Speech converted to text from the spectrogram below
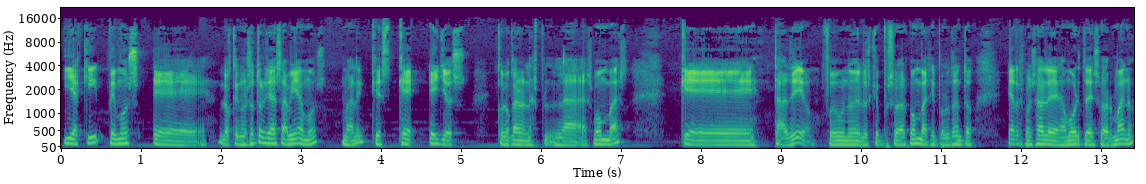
Y aquí vemos lo que nosotros ya sabíamos, ¿vale? Que es que ellos colocaron las, las bombas, que Tadeo fue uno de los que puso las bombas y por lo tanto es responsable de la muerte de su hermano.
